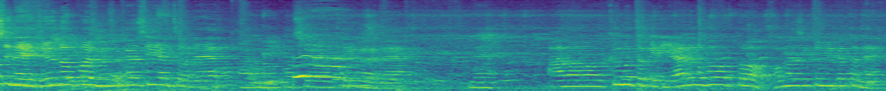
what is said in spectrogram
しね柔道っぽい難しいやつをねあの今週やってるからね。ね。あの組む時にやる方と同じ組み方ね。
